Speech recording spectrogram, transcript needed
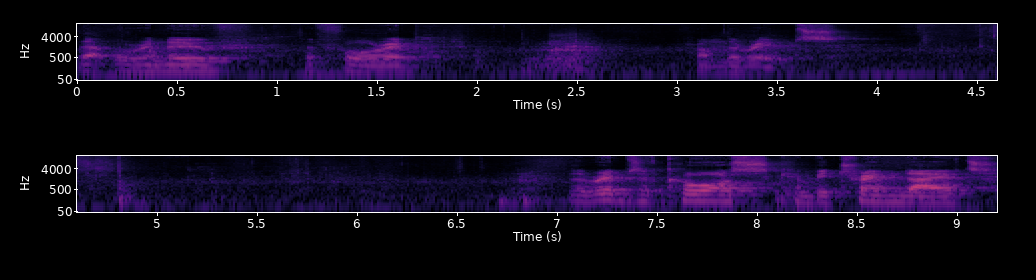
That will remove the forerib from the ribs. The ribs, of course, can be trimmed out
